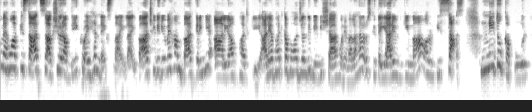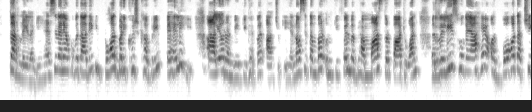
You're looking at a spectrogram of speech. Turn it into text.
मैं हूँ आपके साथ साक्षी और आप देख रहे हैं नेक्स्ट नाइन लाइफ आज की वीडियो में हम बात करेंगे आलिया भट्ट की। आलिया भट्ट का बहुत जल्दी बेबी शार होने वाला है और उसकी तैयारी, उनकी माँ और उनकी सास नीतू कपूर करने लगी है। इससे पहले आपको बता दें कि बहुत बड़ी खुशखबरी पहले ही आलिया और रणवीर के घर पर आ चुकी है। 9 सितंबर उनकी film Brahmastra part one release हो गया है और बहुत अच्छी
